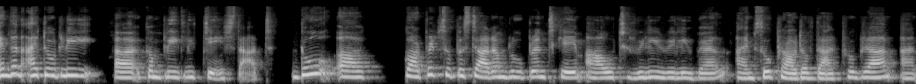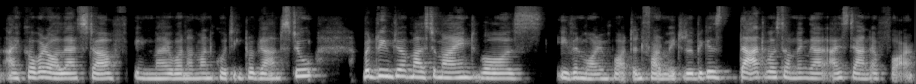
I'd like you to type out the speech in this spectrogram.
And then I totally, uh, completely changed that. Though uh, Corporate Superstardom Blueprint came out really, really well. I'm so proud of that program. And I cover all that stuff in my one on one coaching programs too. But Dream Job Mastermind was even more important for me to do because that was something that I stand up for.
